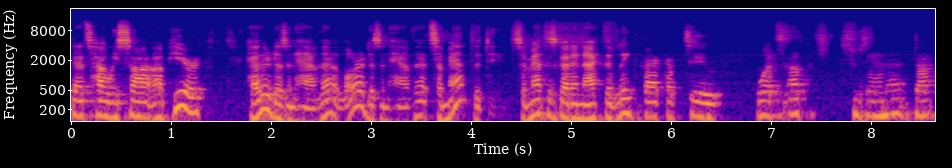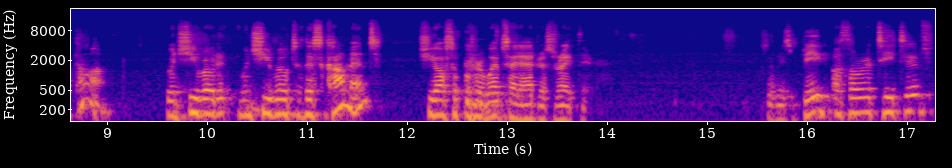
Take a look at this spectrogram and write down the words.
That's how we saw up here. Heather doesn't have that. Laura doesn't have that. Samantha did. Samantha's got an active link back up to whatsupsusanna.com. When she wrote it, when she wrote this comment, she also put her website address right there. So this big authoritative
